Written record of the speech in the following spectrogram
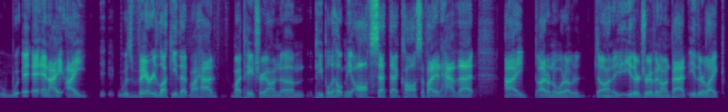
and I I was very lucky that I had my Patreon um, people to help me offset that cost. If I didn't have that, I I don't know what I would have done. Either driven on bad, either like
